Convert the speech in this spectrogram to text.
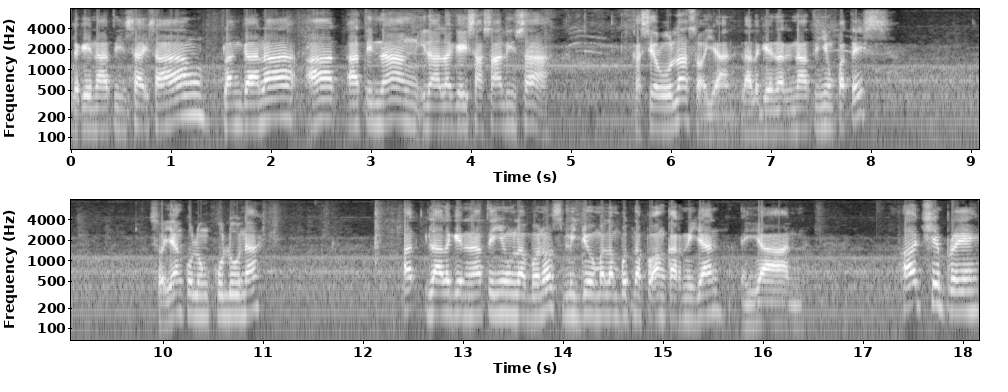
Lagay natin sa isang planggana at atin nang ilalagay sasalin sa kasirola. So ayan, lalagyan na rin natin yung pates. So ayan, kulong-kulo na. At ilalagay na natin yung labanos. Medyo malambot na po ang karne dyan. Ayan. At syempre,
